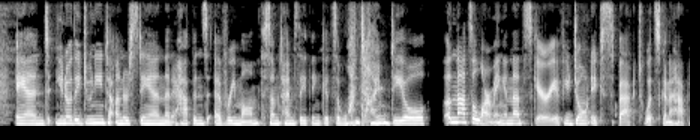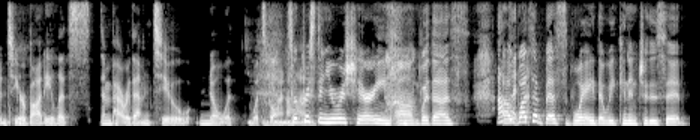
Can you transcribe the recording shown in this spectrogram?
and, you know, they do need to understand that it happens every month. Sometimes they think it's a one time deal. And that's alarming and that's scary. If you don't expect what's going to happen to your body, let's empower them to know what, what's going on. So, Kristen, you were sharing um, with us uh, like- what's the best way that we can introduce it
